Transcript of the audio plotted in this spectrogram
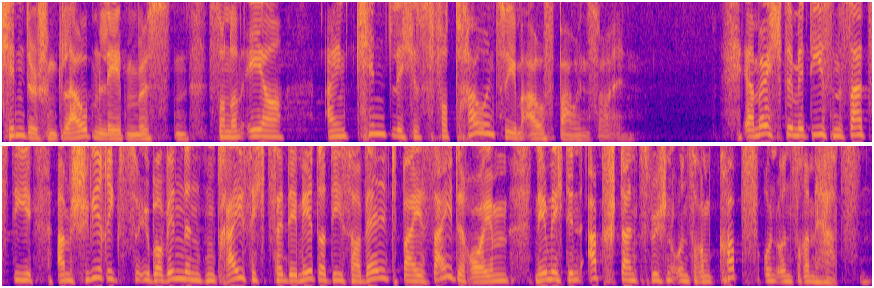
kindischen Glauben leben müssten, sondern eher ein kindliches Vertrauen zu ihm aufbauen sollen. Er möchte mit diesem Satz die am schwierigst zu überwindenden 30 Zentimeter dieser Welt beiseite räumen, nämlich den Abstand zwischen unserem Kopf und unserem Herzen.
